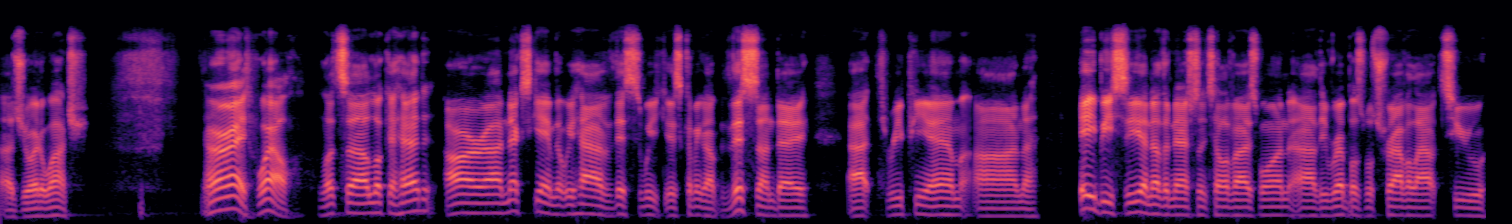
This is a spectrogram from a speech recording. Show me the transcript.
a joy to watch. All right, well, let's uh, look ahead. Our uh, next game that we have this week is coming up this Sunday at 3 p.m. on ABC, another nationally televised one. Uh, the Rebels will travel out to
